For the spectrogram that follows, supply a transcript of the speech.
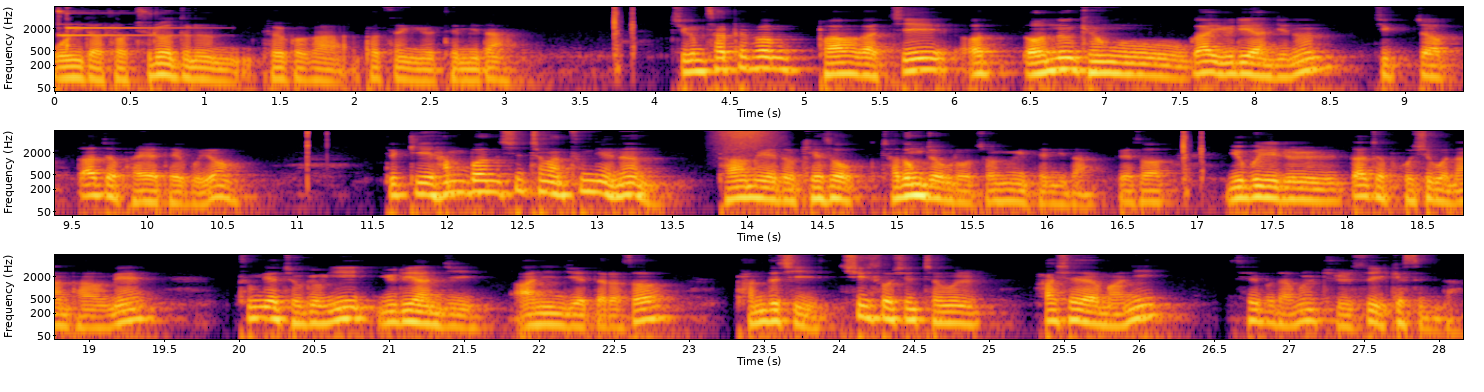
오히려 더 줄어드는 결과가 발생이 됩니다. 지금 살펴본 바와 같이 어, 어느 경우가 유리한지는 직접 따져봐야 되고요. 특히 한 번 신청한 특례는 다음에도 계속 자동적으로 적용이 됩니다. 그래서 유불리를 따져보시고 난 다음에 특례 적용이 유리한지 아닌지에 따라서 반드시 취소 신청을 하셔야만이 세부담을 줄일 수 있겠습니다.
